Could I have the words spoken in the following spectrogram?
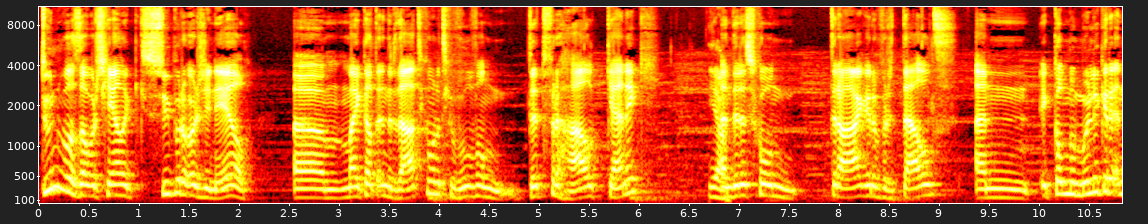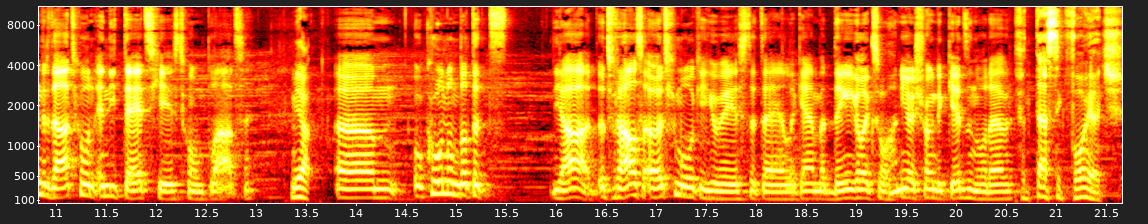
toen was dat waarschijnlijk super origineel. Ehm, maar ik had inderdaad gewoon het gevoel van... Dit verhaal ken ik. Ja. En dit is gewoon trager verteld. En ik kon me moeilijker inderdaad gewoon in die tijdsgeest gewoon plaatsen. ja. Ehm, ook gewoon omdat het... Ja, het verhaal is uitgemolken geweest uiteindelijk. Hè, met dingen gelijk zo Honey, I Shrunk the Kids en whatever. Fantastic Voyage.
